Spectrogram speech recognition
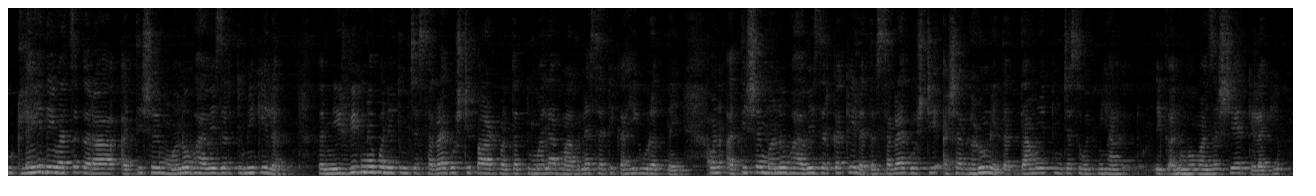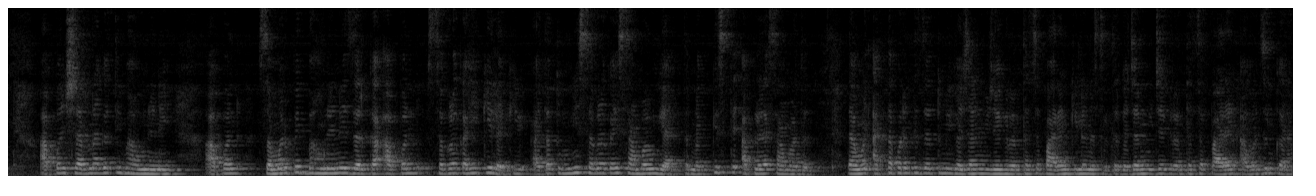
कुठल्याही देवाचं करा अतिशय मनोभावे जर तुम्ही केलं तर निर्विघ्नपणे तुमच्या सगळ्या गोष्टी पार पडतात तुम्हाला मागण्यासाठी काही उरत नाही. पण अतिशय मनोभावे जर का केलं तर सगळ्या गोष्टी अशा घडून येतात. त्यामुळे तुमच्यासोबत मी हा एक अनुभव माझा शेअर केला की आपण शरणागती भावनेने आपण समर्पित भावनेने जर का आपण सगळं काही केलं की आता तुम्ही सगळं काही सांभाळून घ्या तर नक्कीच ते आपल्याला सांभाळतात. त्यामुळे आतापर्यंत जर तुम्ही गजान विजय ग्रंथाचं पारायण केलं नसेल तर गजान विजय ग्रंथाचं पारायण आवर्जून करा.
